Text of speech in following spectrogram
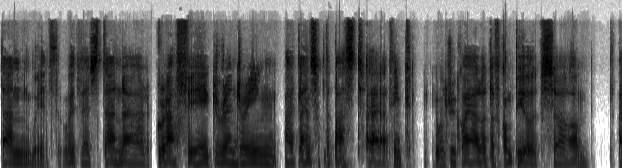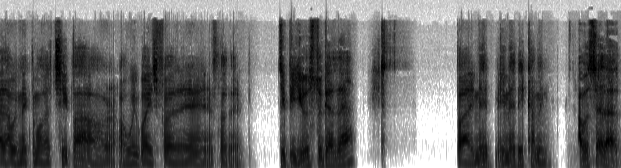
than with with the standard graphic rendering pipelines of the past. Uh, I think it would require a lot of compute. So um, either we make the model cheaper or, or we wait for the for the GPUs to get there. But it may, it may be coming. I would say that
